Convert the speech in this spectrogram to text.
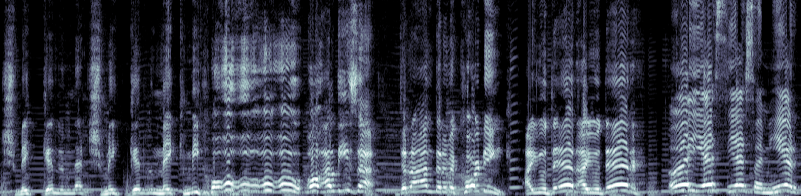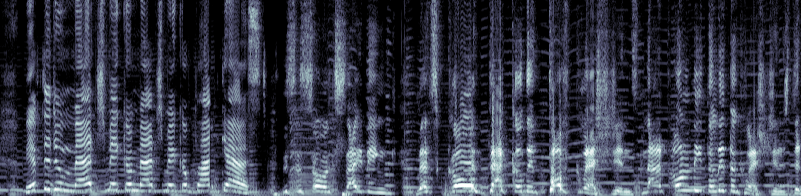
matchmaker, matchmaker, make me. Oh, oh, oh, oh, oh, oh, Aleeza, they're on the recording. Are you there? Are you there? Oh, yes, yes, I'm here. We have to do Matchmaker, Matchmaker podcast. This is so exciting. Let's go and tackle the tough questions. Not only the little questions, the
